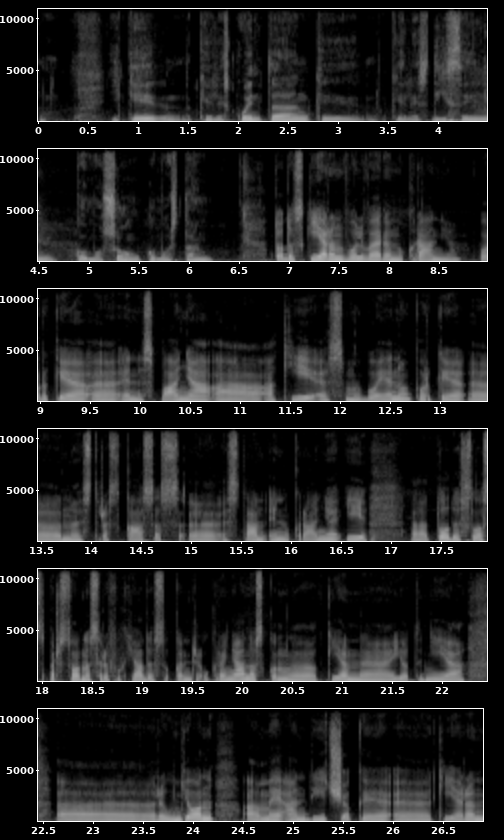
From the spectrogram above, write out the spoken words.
¿Y qué, qué les cuentan, qué, qué les dicen, cómo son, cómo están? Todos quieren volver en Ucrania porque eh, en España aquí es muy bueno porque eh, nuestras casas eh, están en Ucrania y todas las personas refugiadas ucra- ucranianos con quien yo tenía reunión me han dicho que quieren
